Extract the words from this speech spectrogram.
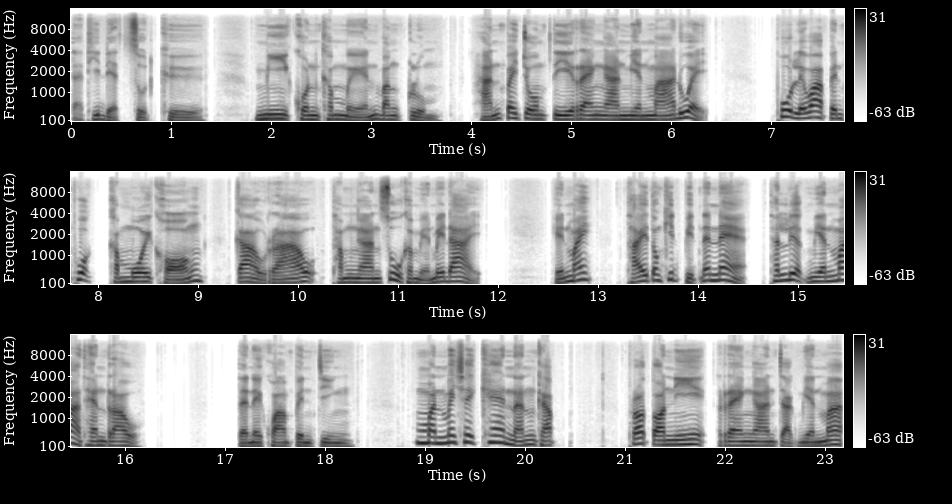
แต่ที่เด็ดสุดคือ มีคนเขมรบางกลุ่ม หันไปโจมตีแรงงานเมียนมาด้วย พูดเลยว่าเป็นพวกขโมยของก้าวร้าวทำงานสู้เขมรไม่ได้ เห็นไหม ไทยต้องคิดผิดแน่ๆ ถ้าเลือกเมียนมาแทนเรา แต่ในความเป็นจริง มันไม่ใช่แค่นั้นครับ เพราะตอนนี้แรงงานจากเมียนมา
